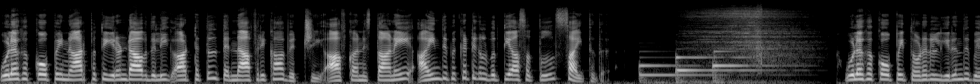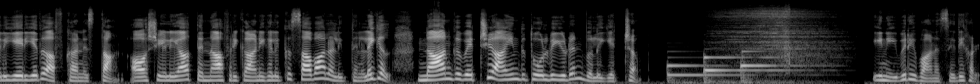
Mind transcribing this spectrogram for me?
உலகக்கோப்பை நாற்பத்தி இரண்டாவது லீக் ஆட்டத்தில் தென்னாப்பிரிக்கா வெற்றி. ஆப்கானிஸ்தானை ஐந்து விக்கெட்டுகள் வித்தியாசத்தில் சாய்த்தது. உலகக்கோப்பை தொடரில் இருந்து வெளியேறியது ஆப்கானிஸ்தான். ஆஸ்திரேலியா தென்னாப்பிரிக்கா அணிகளுக்கு சவால் அளித்த நிலையில் நான்கு வெற்றி ஐந்து தோல்வியுடன் வெளியேற்றம். இனி விரிவான செய்திகள்.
